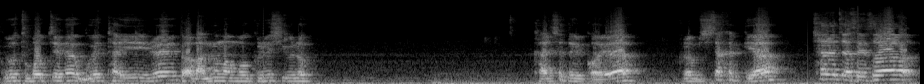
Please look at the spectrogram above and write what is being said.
그리고 두 번째는 무에타이를 막는 방법 그런 식으로 가르쳐 드릴 거예요. 그럼 시작할게요. 차렷 자세에서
